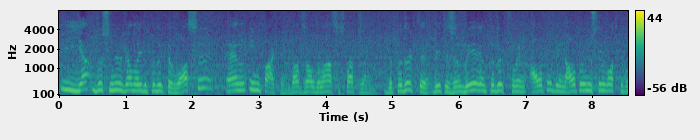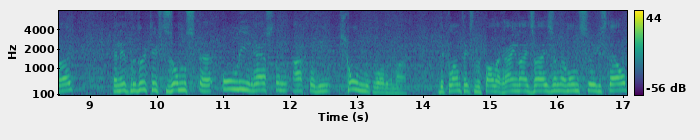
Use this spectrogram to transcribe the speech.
Ja, dus nu gaan we de producten wassen en inpakken. Dat zal de laatste stap zijn. De producten, dit is een, weer een product voor een auto, die in de auto-industrie wordt gebruikt. En dit product heeft soms eh, olieresten achter die schoon moeten worden gemaakt. De klant heeft bepaalde reinheidseisen aan ons eh, gesteld.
